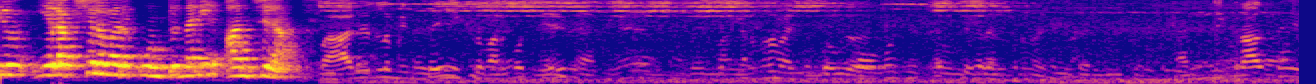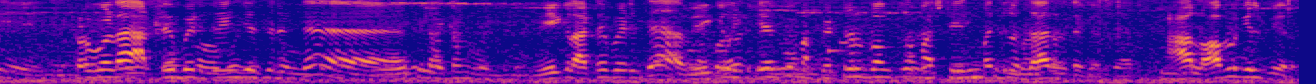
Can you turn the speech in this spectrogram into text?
ఇరవై లక్షల వరకు ఉంటుందని అంచనా. బాడీలో మిస్ అయ్యి ఇక్కడ అన్ని క్రాస్ కూడా అడ్డే పెడితే ఏం చేశారంటే వెహికల్ అడ్డే పెడితే ఆ వెహికల్ ఇచ్చేసి మన పెట్రోల్ బంక్ మా స్టేషన్ మధ్యలో దారి ఉంటాయి కదా సార్. ఆ లోపలికి వెళ్ళిపోయారు.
